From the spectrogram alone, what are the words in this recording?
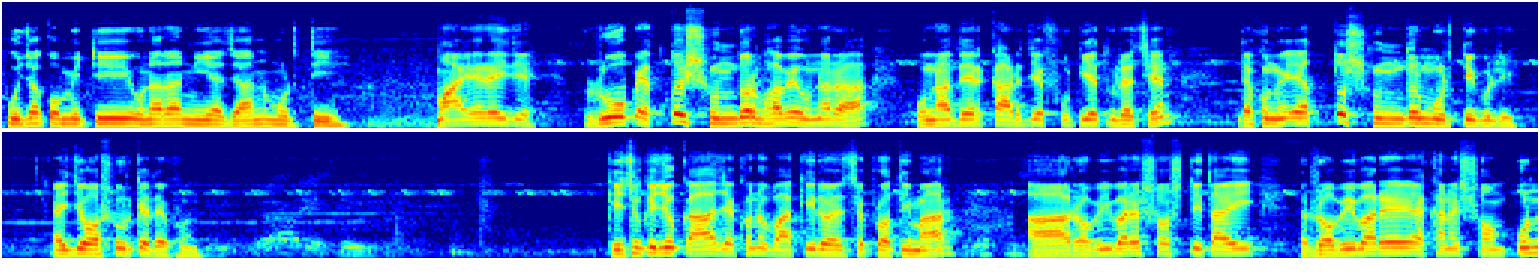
পূজা কমিটি ওনারা নিয়ে যান মূর্তি। মায়ের এই যে রূপ এত সুন্দরভাবে ওনারা ওনাদের কার্যে ফুটিয়ে তুলেছেন। দেখুন, এত সুন্দর মূর্তিগুলি। এই যে অসুরকে দেখুন। কিছু কিছু কাজ এখনও বাকি রয়েছে প্রতিমার। আর রবিবারের ষষ্ঠী, তাই রবিবারে এখানে সম্পূর্ণ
